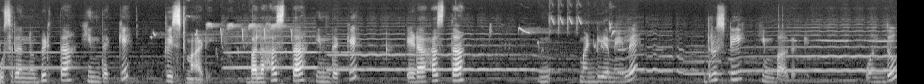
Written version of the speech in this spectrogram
ಉಸಿರನ್ನು ಬಿಡ್ತಾ, ಹಿಂದಕ್ಕೆ ಟ್ವಿಸ್ಟ್ ಮಾಡಿ. ಬಲಹಸ್ತ ಹಿಂದಕ್ಕೆ ಎಡ ಹಸ್ತ, ಮಂಡಿಯ ಮೇಲೆ ದೃಷ್ಟಿ ಹಿಂಭಾಗಕ್ಕೆ. ಒಂದು,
